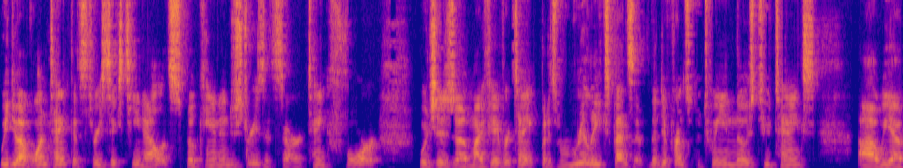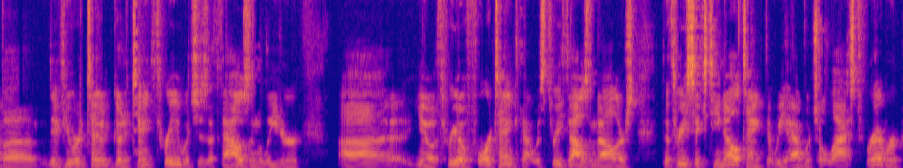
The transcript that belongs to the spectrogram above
We do have one tank that's 316L. It's Spokane Industries. It's our tank four, which is uh, my favorite tank, but it's really expensive. The difference between those two tanks, uh, we have a, if you were to go to tank three, which is a thousand liter uh, you know, 304 tank, that was $3,000. The 316L tank that we have, which will last forever,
